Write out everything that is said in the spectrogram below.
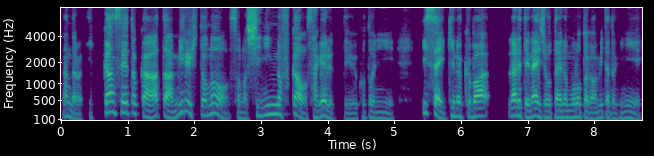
なんだろう、一貫性とか、あとは見る人のその視認の負荷を下げるっていうことに、一切気の配られてない状態のものとかを見たときに、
